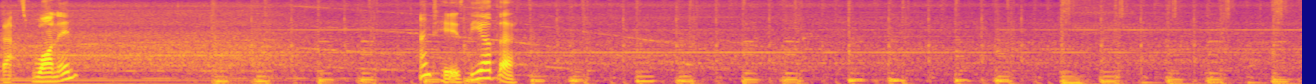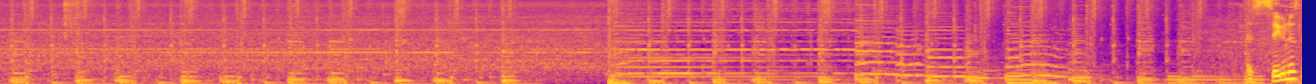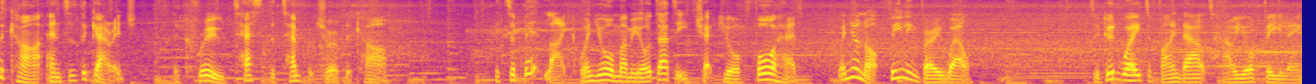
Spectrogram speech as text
That's one in. And here's the other. As soon as the car enters the garage, the crew test the temperature of the car. It's a bit like when your mummy or daddy check your forehead when you're not feeling very well. It's a good way to find out how you're feeling.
